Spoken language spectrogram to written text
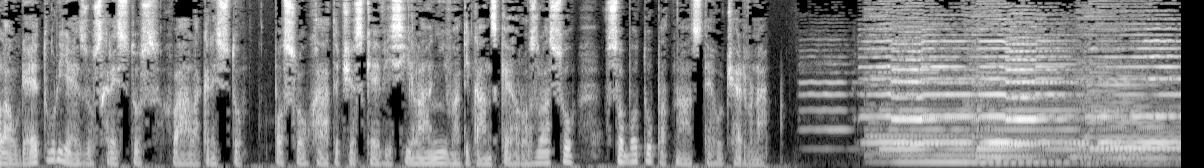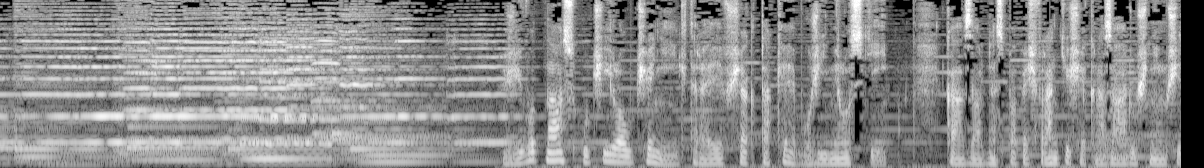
Laudetur Jezus Christus, chvála Kristu. Posloucháte české vysílání Vatikánského rozhlasu v sobotu 15. června. Život nás učí loučení, které je však také boží milostí. Kázal dnes papež František na zádušním mši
